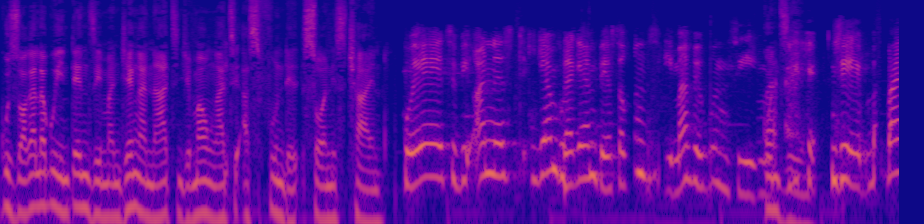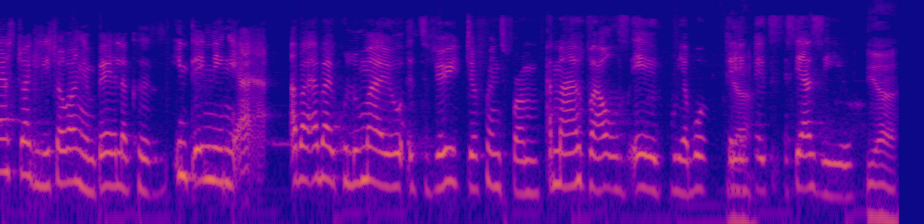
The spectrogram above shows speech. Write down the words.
kuzwakala kuyinto enzima njenganathi nje mawungathi asifunde sona isichina. We to be honest kuyambula kuyambesa kunzima ave kunzima. Nje baya struggleisha kwangempela because into eningi abayikhulumayo it's very different from ama vowels ethu yabo? Lento siyaziyo yeah.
